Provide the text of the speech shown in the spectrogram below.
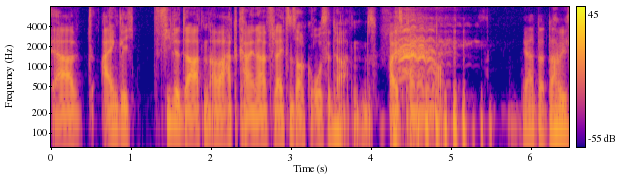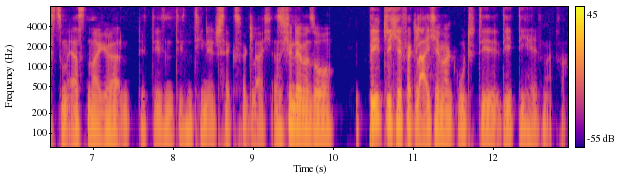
Ja, eigentlich viele Daten, aber hat keiner. Vielleicht sind es auch große Daten. Das weiß keiner genau. ja, da, da habe ich es zum ersten Mal gehört, diesen, diesen Teenage-Sex-Vergleich. Also ich finde immer so, bildliche Vergleiche immer gut, die, die, die helfen einfach.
